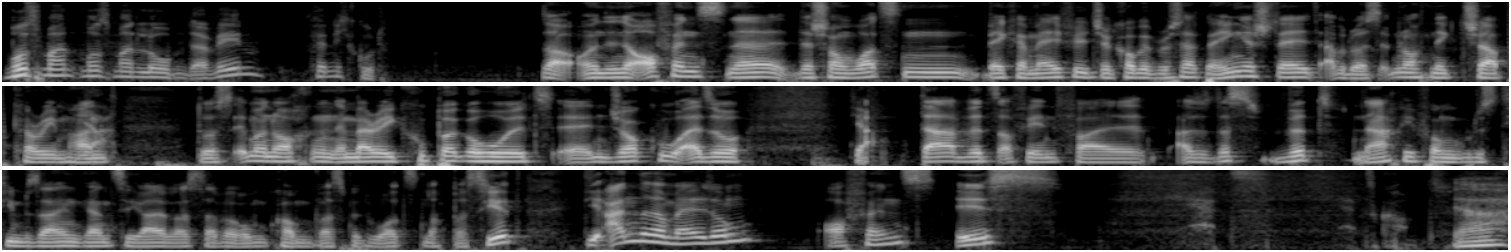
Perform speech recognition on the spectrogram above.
Muss man, muss man lobend erwähnen. Finde ich gut. So, und in der Offense, ne, der Sean Watson, Baker Mayfield, Jacoby Brissett mal hingestellt, aber du hast immer noch Nick Chubb, Kareem Hunt, ja. du hast immer noch einen Mary Cooper geholt, äh, in Joku, also ja, da wird es auf jeden Fall, also das wird nach wie vor ein gutes Team sein, ganz egal, was dabei rumkommt, was mit Watson noch passiert. Die andere Meldung, Offense, ist. Jetzt, jetzt kommt. Ja,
